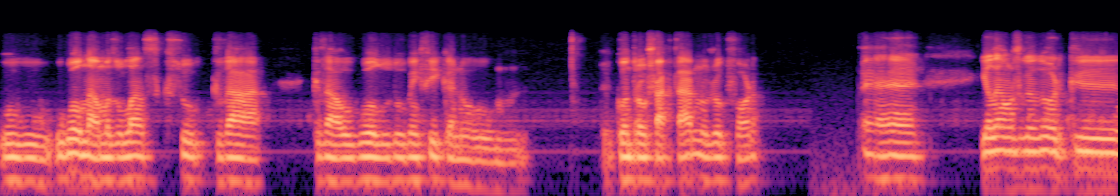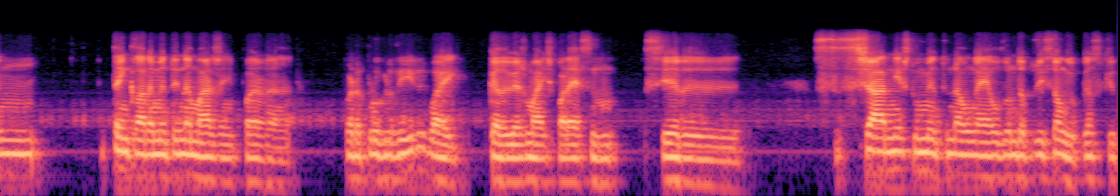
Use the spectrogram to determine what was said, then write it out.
o, o golo não, mas o lance que, su, que dá que dá o golo do Benfica no, contra o Shakhtar no jogo fora. Uh, ele é um jogador que hum, tem claramente ainda margem para, para progredir, vai cada vez mais parece-me ser uh, se já neste momento não é o dono da posição, eu penso que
